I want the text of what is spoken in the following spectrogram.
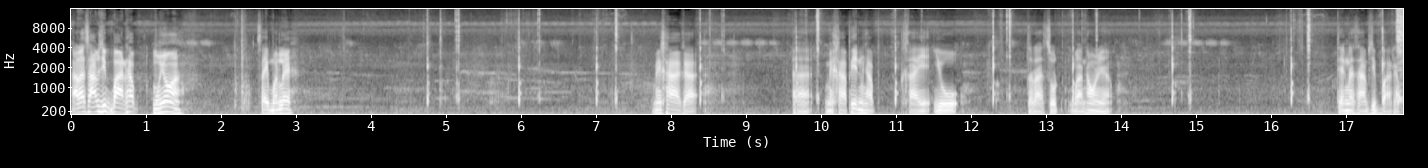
อันละสามสิบบาทครับ หมูย่อ ใส่หมดเลยไม่ค่ากะอ่าไม่ค่าเพ่นครับใครอยู่ตลาดสดบ้านเท่าเนี่ยแตงละสามสิบบาทครับ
